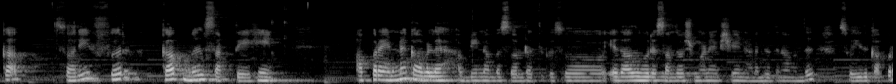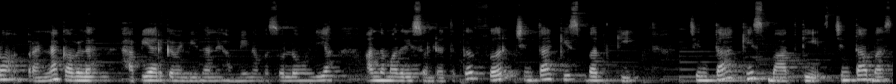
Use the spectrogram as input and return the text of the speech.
கப் சாரி ஃபிர் கப் மில் சக்தே ஹேன். அப்புறம் என்ன கவலை அப்படின்னு நம்ம சொல்கிறதுக்கு ஸோ ஏதாவது ஒரு சந்தோஷமான விஷயம் நடந்ததுன்னா வந்து ஸோ இதுக்கப்புறம் அப்புறம் என்ன கவலை? ஹாப்பியாக இருக்க வேண்டியதானே அப்படின்னு நம்ம சொல்லுவோம் இல்லையா? அந்த மாதிரி சொல்கிறதுக்கு ஃபர் சிந்தா கிஸ் பத் கி சிந்தா கிஸ் பாத் கி சிந்தா பஸ்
